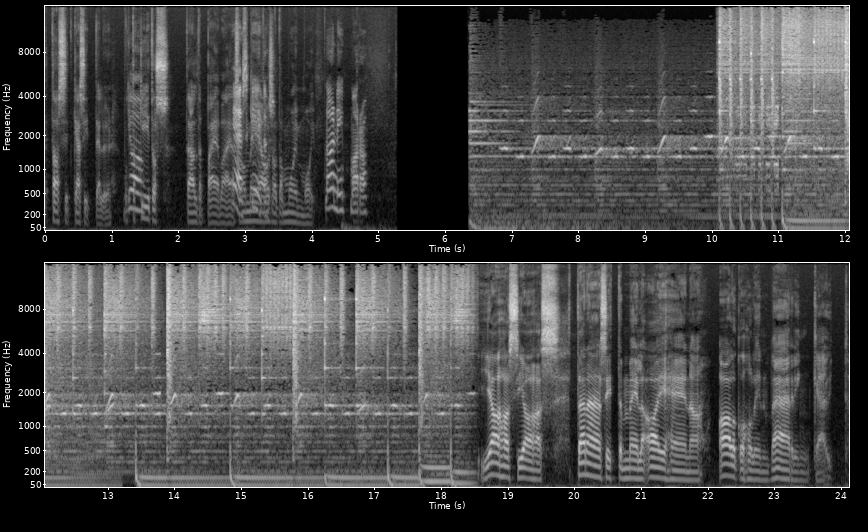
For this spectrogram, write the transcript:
taas sitten käsittelyyn. Mutta Joo. kiitos tältä päivää ja yes, se on kiitos. meidän osalta moi moi. No niin, moro. Jahas, jahas. Tänään sitten meillä aiheena alkoholin väärinkäyttö.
